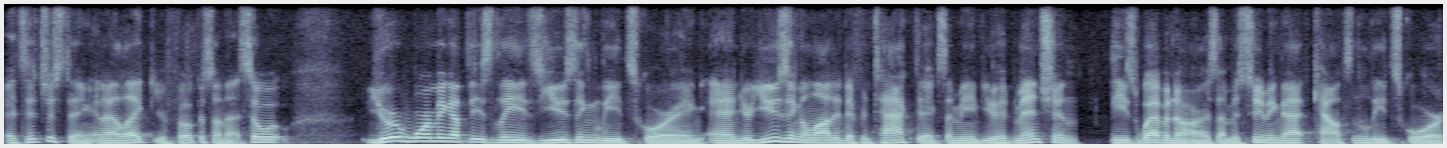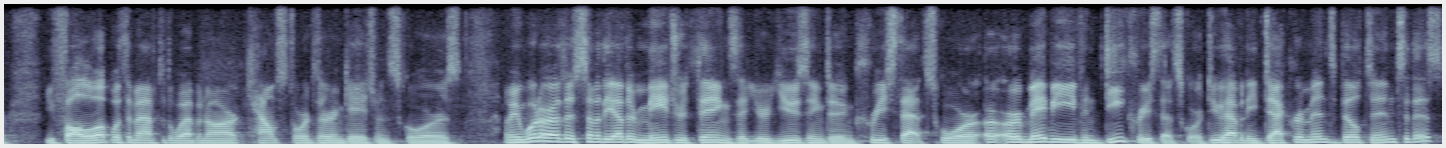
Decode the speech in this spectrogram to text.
it's interesting. And I like your focus on that. So you're warming up these leads using lead scoring and you're using a lot of different tactics. I mean, you had mentioned these webinars. I'm assuming that counts in the lead score. You follow up with them after the webinar, counts towards their engagement scores. I mean, what are other, some of the other major things that you're using to increase that score or, or maybe even decrease that score? Do you have any decrements built into this?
